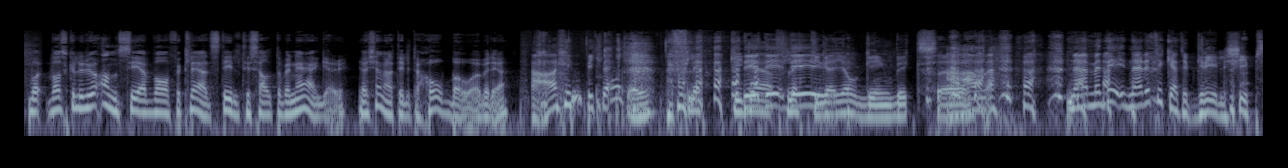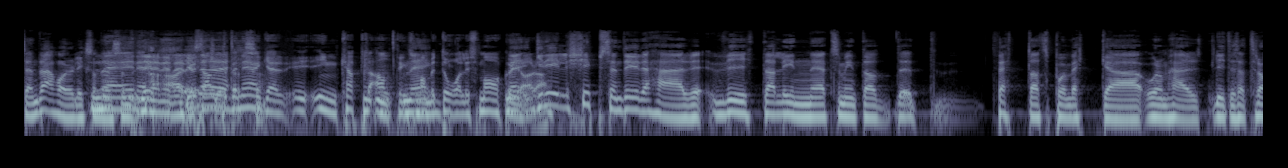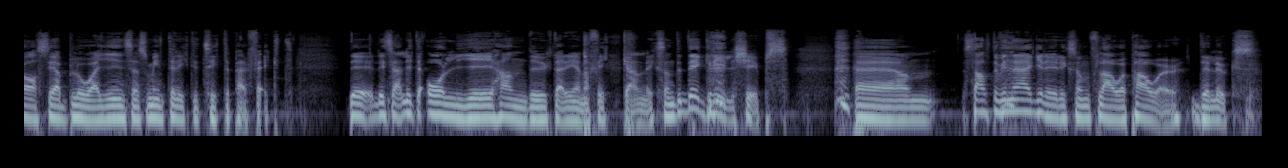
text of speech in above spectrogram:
vad, vad skulle du anse vara för klädstil till salt och vinäger? Jag känner att det är lite hobo över det. Ja, hippiekläder. Fläckiga, Det- det- det- fläckiga joggingbyxor. Ja, men, nej, men det, nej, det tycker jag typ grillchipsen. Där har du liksom den Nej, som... nej, nej, nej, det Salt och vinäger inkapslar Mm, allting som nej. har med dålig smak att Men göra. grillchipsen, det är det här vita linnet som inte har tvättats på en vecka och de här lite så här trasiga blåa jeansen som inte riktigt sitter perfekt. Det är här, lite oljig handduk där i ena fickan liksom. Det, det är grillchips. um, salt och vinäger är liksom flower power deluxe.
